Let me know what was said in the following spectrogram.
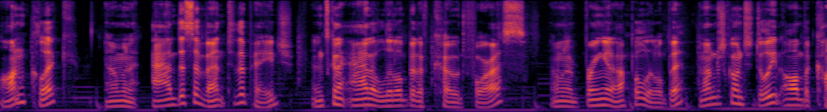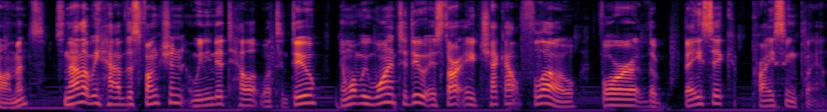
on click, and I'm going to add this event to the page. And it's going to add a little bit of code for us. I'm going to bring it up a little bit and I'm just going to delete all the comments. So now that we have this function, we need to tell it what to do. And what we want it to do is start a checkout flow for the basic pricing plan.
